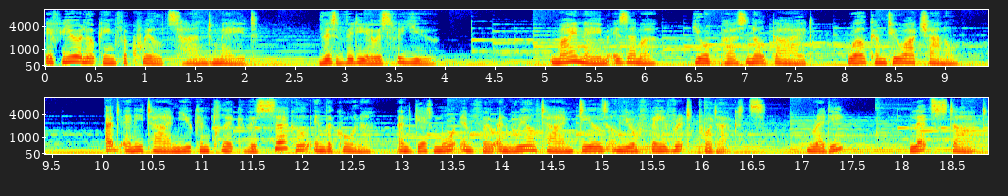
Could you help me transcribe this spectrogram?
If you're looking for quilts handmade, this video is for you. My name is Emma, your personal guide. Welcome to our channel. At any time you can click this circle in the corner, and get more info and real-time deals on your favorite products. Ready? Let's start.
